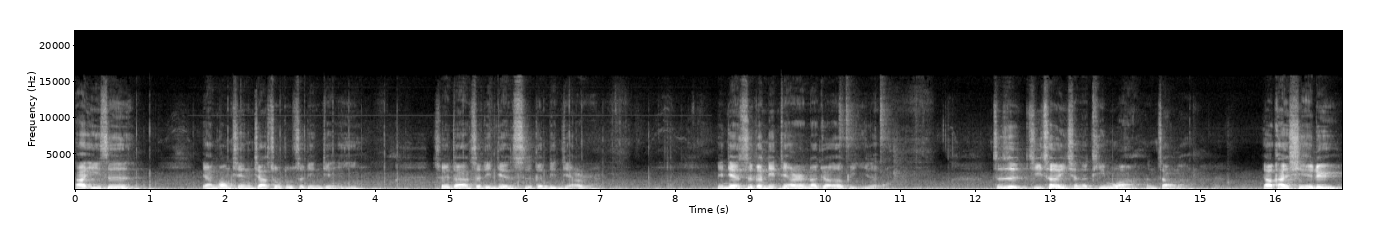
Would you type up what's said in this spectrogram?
而乙是。两公斤加速度是零点一，所以答案是零点四跟零点二。零点四跟零点二，那就二比一了。这是机测以前的题目啊，很早了。要看斜率，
